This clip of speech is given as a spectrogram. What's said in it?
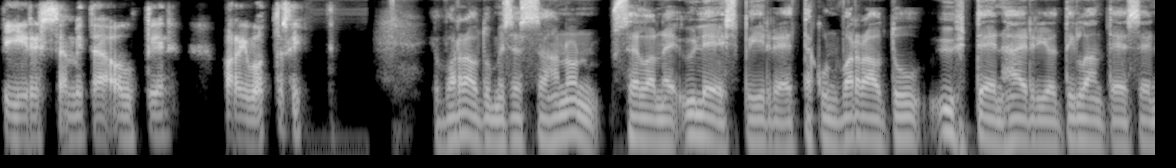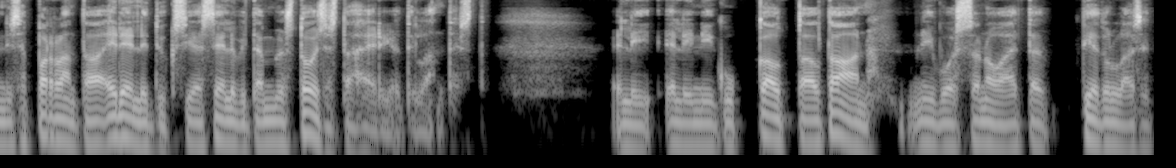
piirissä, mitä oltiin pari vuotta sitten. Ja varautumisessahan on sellainen yleispiirre, että kun varautuu yhteen häiriötilanteeseen, niin se parantaa edellytyksiä selvitä myös toisesta häiriötilanteesta. Eli, eli niin kuin kauttaaltaan, niin voisi sanoa, että tietynlaiset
